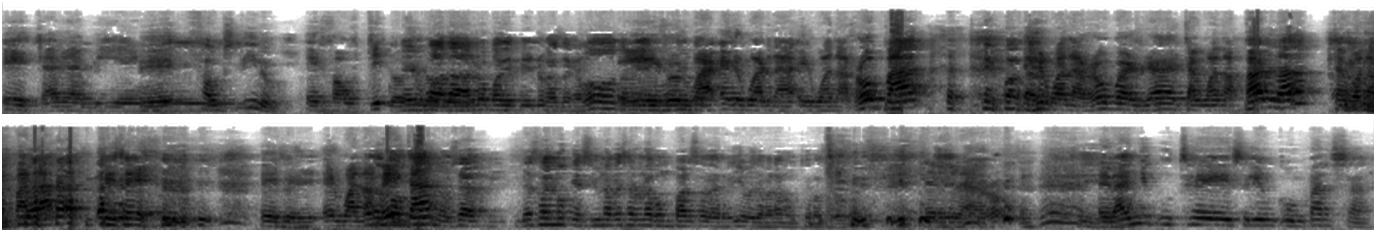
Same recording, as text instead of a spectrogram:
El está también Eh, el... Faustino. El Faustino. El guardarropa de invierno que hace calor. también. El, gua- el, guarda, el guardarropa, El guarda- el guardarropa, está el guardaespaldas, está el guardaespaldas, que es el, es el, el Bueno, guardameta, Faustino, O sea, ya sabemos que si una vez sale una comparsa de río, lo llamarán a usted otro claro. Sí. El año que usted salió en comparsa,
